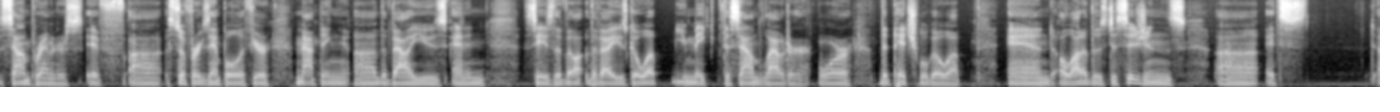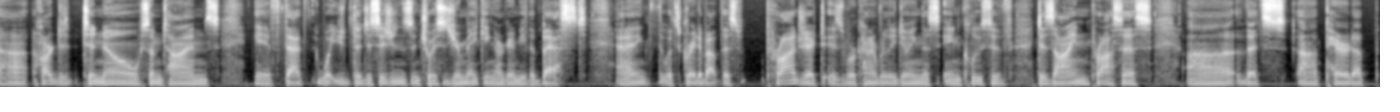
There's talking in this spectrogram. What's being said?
sound parameters. If uh, so, for example, if you're mapping uh, the values and in, say as the the values go up, you make the sound louder, or the pitch will go up. And a lot of those decisions, uh, it's uh, hard to, to know sometimes if that what you, the decisions and choices you're making are going to be the best. And I think what's great about this project is we're kind of really doing this inclusive design process uh, that's uh, paired up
